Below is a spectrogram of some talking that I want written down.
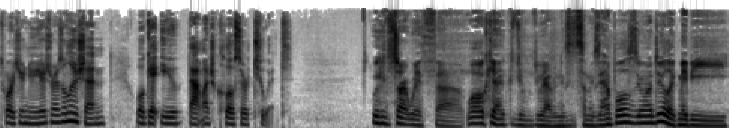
towards your New Year's resolution will get you that much closer to it. We can start with, uh, well, okay. Do, do we have ex- some examples you want to do? Like maybe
